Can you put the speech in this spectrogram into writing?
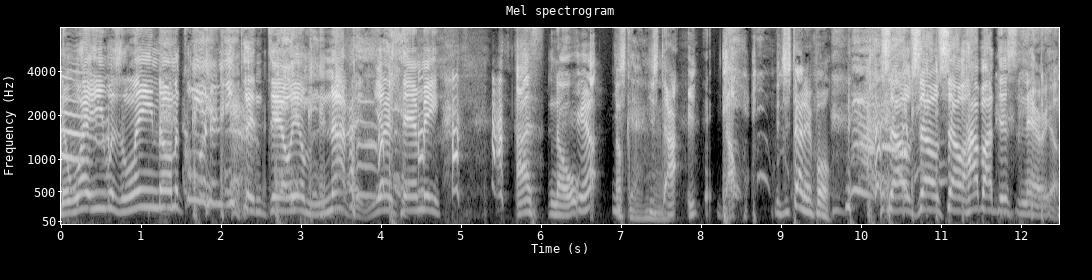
The way he was leaned on the corner, you couldn't tell him nothing. You understand me? I no. Yeah. You, Okay. You stop. You, no. What you studying for? So, so, so, how about this scenario?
